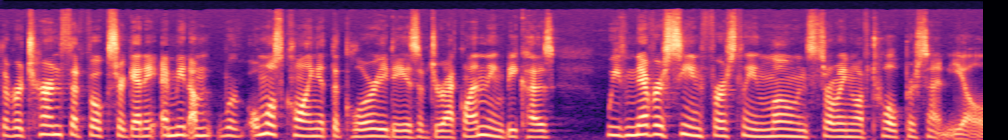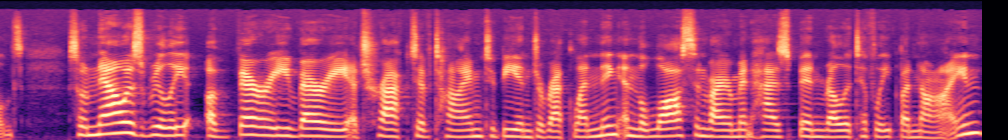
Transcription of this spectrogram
the returns that folks are getting, I mean, I'm, we're almost calling it the glory days of direct lending because we've never seen first lien loans throwing off 12% yields. So now is really a very, very attractive time to be in direct lending. And the loss environment has been relatively benign,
